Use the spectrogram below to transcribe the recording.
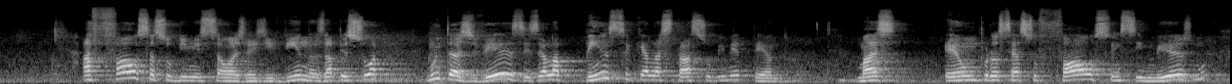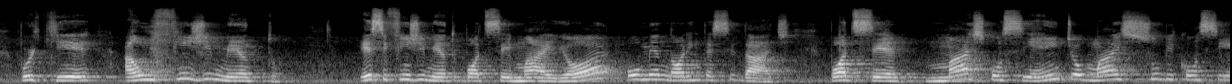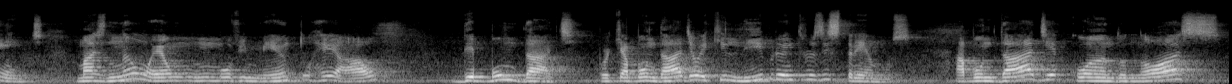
A falsa submissão às leis divinas, a pessoa muitas vezes ela pensa que ela está submetendo, mas é um processo falso em si mesmo porque há um fingimento. Esse fingimento pode ser maior ou menor intensidade, pode ser mais consciente ou mais subconsciente, mas não é um, um movimento real de bondade, porque a bondade é o equilíbrio entre os extremos. A bondade é quando nós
